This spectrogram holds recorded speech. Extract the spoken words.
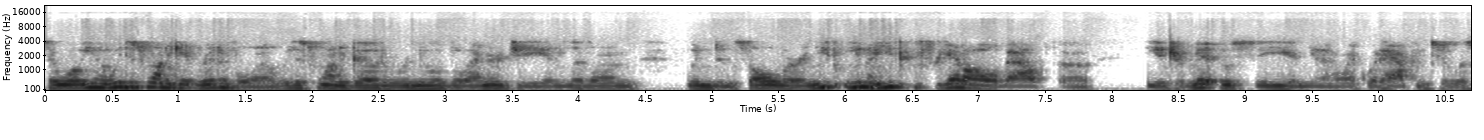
Said, well, you know, we just want to get rid of oil. We just want to go to renewable energy and live on wind and solar. And you you know you can forget all about the, the intermittency and you know like what happened to us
